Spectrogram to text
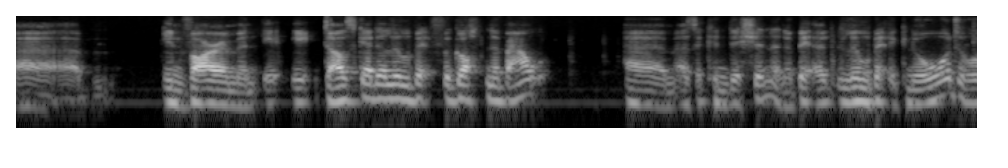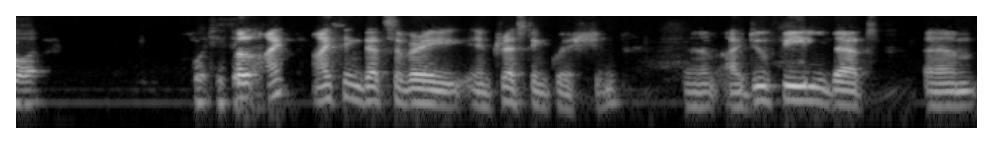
uh, environment, it, it, does get a little bit forgotten about um, as a condition and a bit, a little bit ignored, or what do you think? Well, I, I think that's a very interesting question. Um, I do feel that um,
